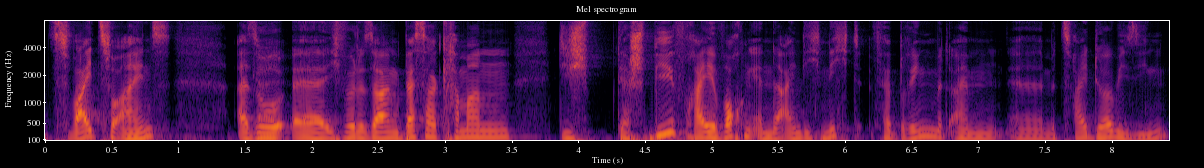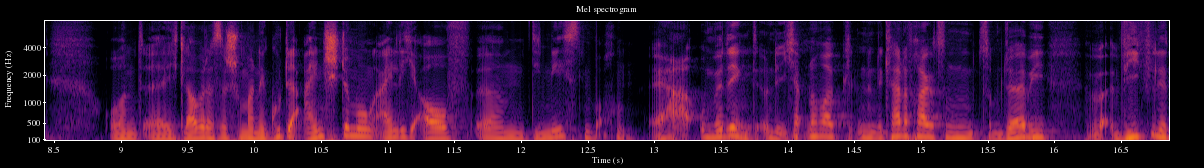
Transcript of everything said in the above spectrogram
2 zu 1. Also äh, ich würde sagen, besser kann man die, das spielfreie Wochenende eigentlich nicht verbringen mit einem äh, mit zwei Derby-Siegen. Und äh, ich glaube, das ist schon mal eine gute Einstimmung eigentlich auf ähm, die nächsten Wochen. Ja, unbedingt. Und ich habe nochmal eine kleine Frage zum, zum Derby. Wie viele,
